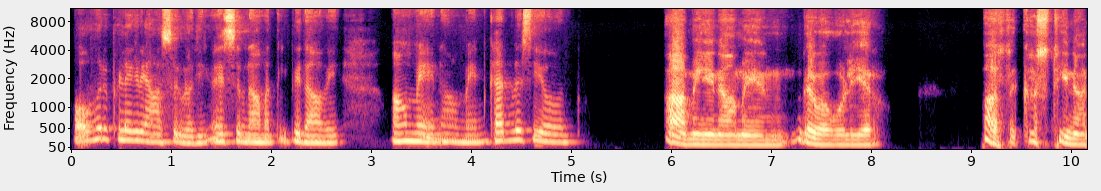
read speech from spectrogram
ஒவ்வொரு பிள்ளைகளையும் ஆசீர்வதியும் இயேசு நாமத்தில் பிதாவே. ஆமேன் ஆமேன். God ஆமேன் ஆமேன். தேவ ஊழியர் பாஸ்டர் கிறிஸ்டினா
